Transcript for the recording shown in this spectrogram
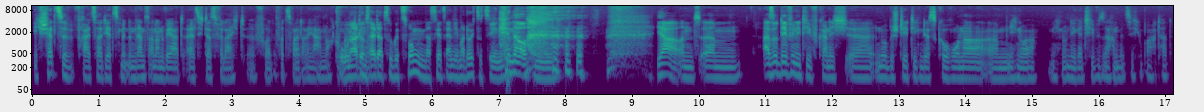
ich schätze Freizeit jetzt mit einem ganz anderen Wert, als ich das vielleicht äh, vor, vor zwei, drei Jahren noch Corona hat uns halt dazu gezwungen, das jetzt endlich mal durchzuziehen. Ne? Genau. Mhm. ja, und ähm, also definitiv kann ich äh, nur bestätigen, dass Corona ähm, nicht, nur, nicht nur negative Sachen mit sich gebracht hat.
